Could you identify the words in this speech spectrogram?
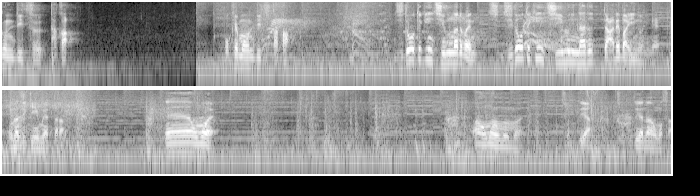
パックン率高ポケモン率高自動的にチームになれば自動的にチームになるってあればいいのにね。同じゲームやったら。えー、重い。あ重い重い重い。ちょっとやちょっとやな重さ。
